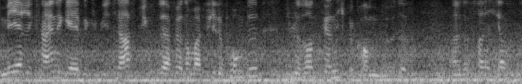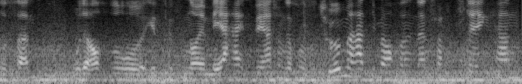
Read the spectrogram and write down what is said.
mehrere kleine gelbe Gebiete hast, kriegst du dafür nochmal viele Punkte, die du sonst ja nicht bekommen würdest. Äh, das fand ich ganz interessant. Oder auch so, jetzt gibt's eine neue Mehrheitenwertung, dass man so Türme hat, die man auf seine Landschaften stellen kann.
